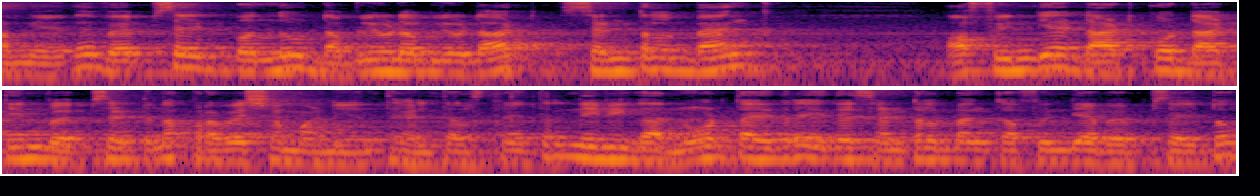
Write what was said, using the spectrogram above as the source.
ಸಮಯ ಇದೆ. ವೆಬ್ಸೈಟ್ ಬಂದು W W dot central bank of India dot co dot in ವೆಬ್ಸೈಟನ್ನು ಪ್ರವೇಶ ಮಾಡಿ ಅಂತ ಹೇಳ್ತಾರೆ ಸ್ನೇಹಿತರೆ. ನೀವೀಗ ನೋಡ್ತಾ ಇದ್ರೆ ಇದೇ central bank of India website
